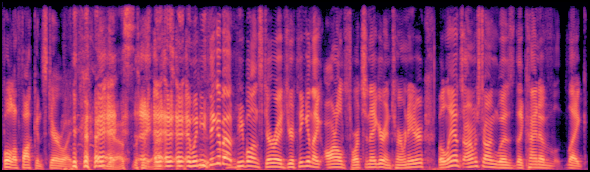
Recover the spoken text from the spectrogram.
full of fucking steroids. Yes, and, and- and- and when you think about people on steroids, you're thinking like Arnold Schwarzenegger and Terminator, but Lance Armstrong was the kind of like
